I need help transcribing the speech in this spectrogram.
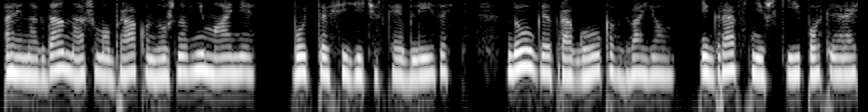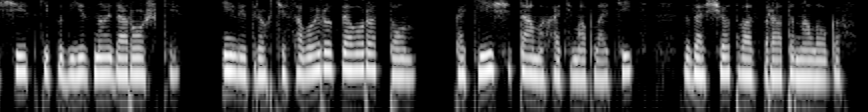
А иногда нашему браку нужно внимание, будь то физическая близость, долгая прогулка вдвоем, игра в снежки после расчистки подъездной дорожки или трехчасовой разговор о том, какие счета мы хотим оплатить за счет возврата налогов.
